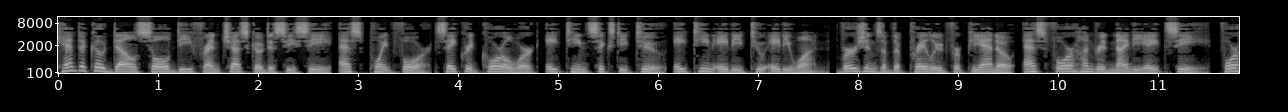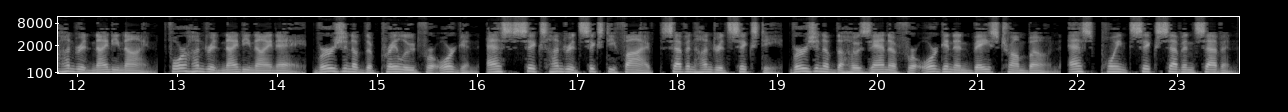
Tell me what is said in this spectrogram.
Cantico del Sol di Francesco d'Assisi, S.4 Sacred Choral Work, 1862, 1880–81, versions of the Prelude for Piano, S.498c, 499, 499a, version of the Prelude for Organ, S.665, 760, version of the Hosanna for organ and bass trombone, S.677,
